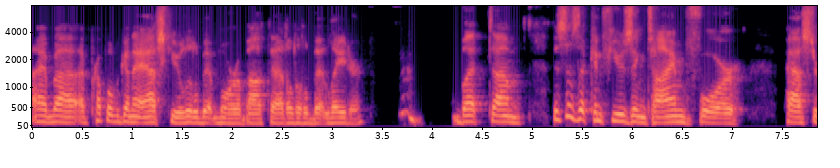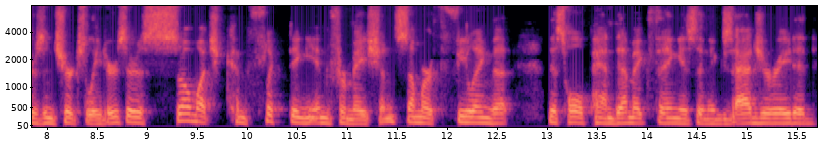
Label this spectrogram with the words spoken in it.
I'm, uh, I'm probably going to ask you a little bit more about that a little bit later. Hmm. But um, this is a confusing time for pastors and church leaders. There's so much conflicting information. Some are feeling that this whole pandemic thing is an exaggerated,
